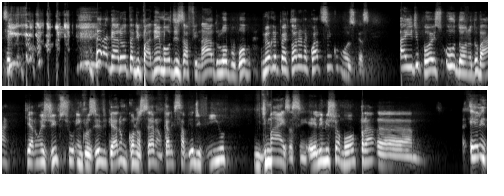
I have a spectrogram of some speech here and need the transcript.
era Garota de Ipanema ou Desafinado, Lobo Bobo. O meu repertório era quatro, cinco músicas. Aí depois o dono do bar, que era um egípcio, inclusive, que era um conhecer, um cara que sabia de vinho, demais, assim. Ele me chamou para... Uh... Ele,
